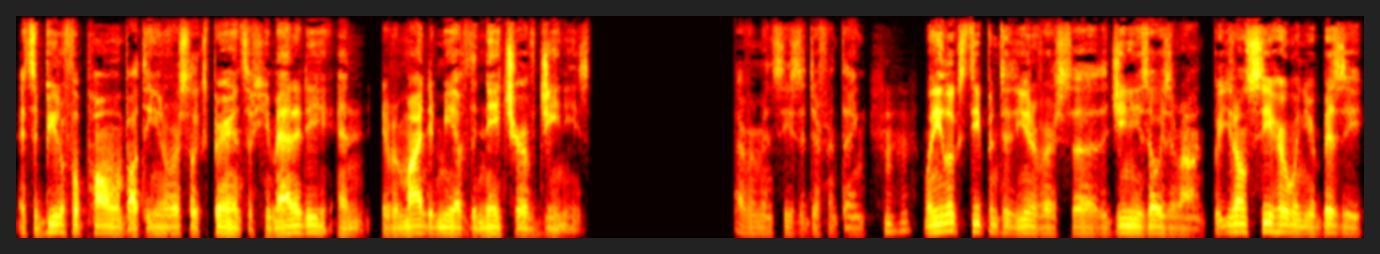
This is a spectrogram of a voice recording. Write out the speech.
It's a beautiful poem about the universal experience of humanity, and it reminded me of the nature of genies. Everyman sees a different thing. Mm-hmm. When he looks deep into the universe, uh, the genie is always around, but you don't see her when you're busy.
